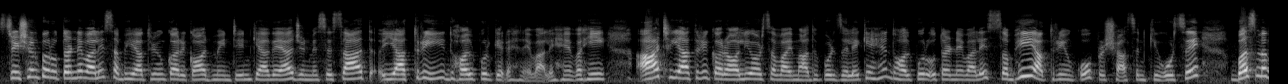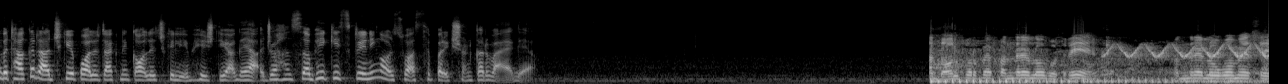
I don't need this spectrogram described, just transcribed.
स्टेशन पर उतरने वाले सभी यात्रियों का रिकॉर्ड मेंटेन किया गया, जिनमें से सात यात्री धौलपुर के रहने वाले हैं। वहीं आठ यात्री करौली और सवाईमाधोपुर ज़िले के हैं। धौलपुर उतरने वाले सभी यात्रियों को प्रशासन की ओर से बस में बिठाकर राजकीय पॉलिटेक्निक कॉलेज के लिए भेज दिया गया, जहाँ सभी की स्क्रीनिंग और स्वास्थ्य परीक्षण करवाया गया। धौलपुर में पंद्रह लोग उतरे हैं। पंद्रह लोगों में से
